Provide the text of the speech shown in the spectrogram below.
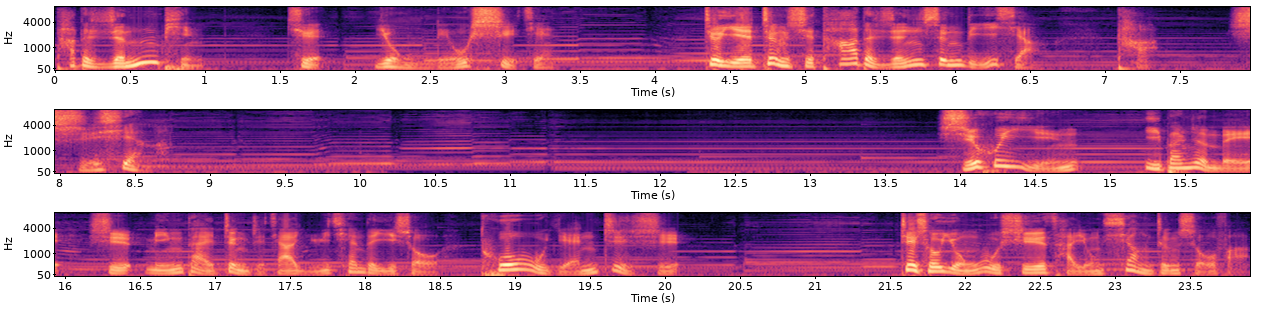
他的人品，却永留世间。这也正是他的人生理想，他实现了。《石灰吟》一般认为是明代政治家于谦的一首托物言志诗。这首咏物诗采用象征手法，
